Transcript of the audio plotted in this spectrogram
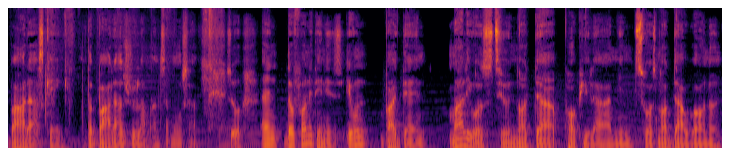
badass king, the badass ruler Mansa Musa. So, and the funny thing is, even back then, Mali was still not that popular. I mean, it was not that well known.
